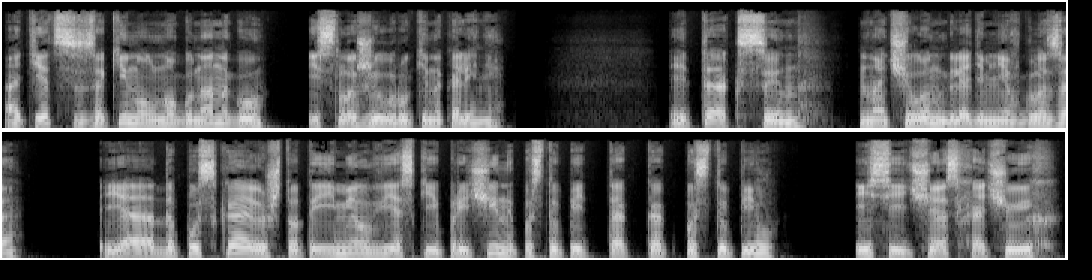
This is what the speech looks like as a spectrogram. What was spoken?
Отец закинул ногу на ногу и сложил руки на колени. «Итак, сын, начал он, глядя мне в глаза. «Я допускаю, что ты имел веские причины поступить так, как поступил, и сейчас хочу их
